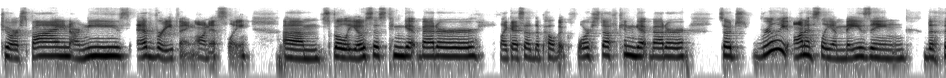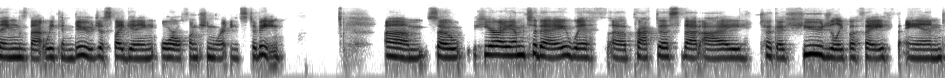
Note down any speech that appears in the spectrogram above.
to our spine, our knees, everything, honestly. Um, scoliosis can get better, like I said, the pelvic floor stuff can get better. So it's really honestly amazing the things that we can do just by getting oral function where it needs to be. Um, so here I am today with a practice that I took a huge leap of faith and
